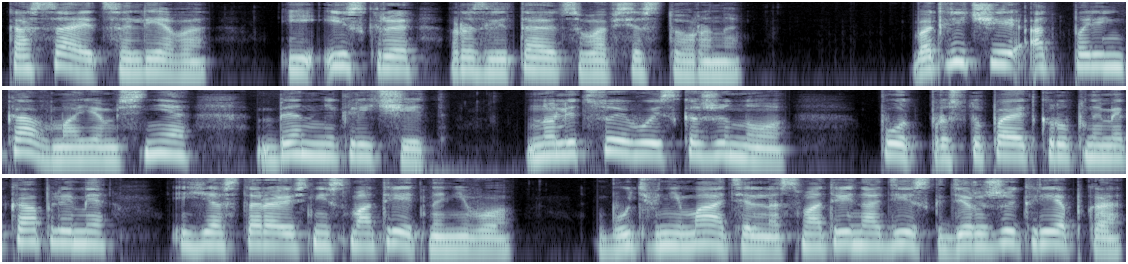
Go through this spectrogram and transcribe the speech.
касается лево, и искры разлетаются во все стороны. В отличие от паренька в моем сне, Бен не кричит, но лицо его искажено, пот проступает крупными каплями, и я стараюсь не смотреть на него. «Будь внимательна, смотри на диск, держи крепко».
